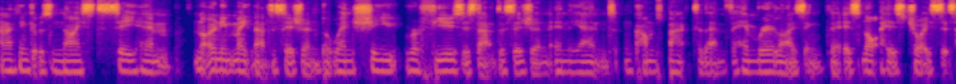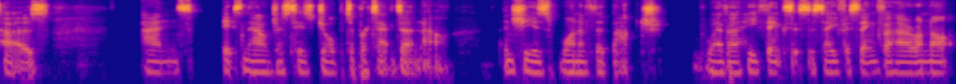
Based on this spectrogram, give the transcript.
And I think it was nice to see him not only make that decision, but when she refuses that decision in the end and comes back to them, for him realizing that it's not his choice, it's hers. And it's now just his job to protect her now. And she is one of the batch, whether he thinks it's the safest thing for her or not.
